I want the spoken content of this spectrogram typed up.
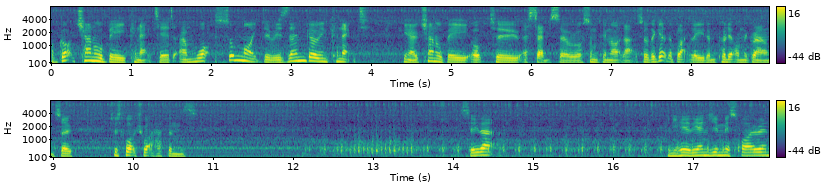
I've got channel B connected and what some might do is then go and connect you know, channel B up to a sensor or something like that. So they get the black lead and put it on the ground. So just watch what happens. See that? Can you hear the engine misfiring?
